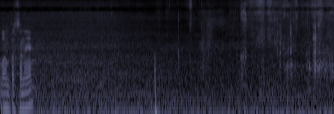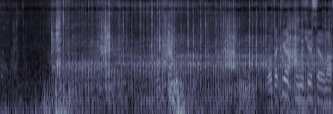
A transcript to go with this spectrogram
Вон пацани. Вот такий от получився у нас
